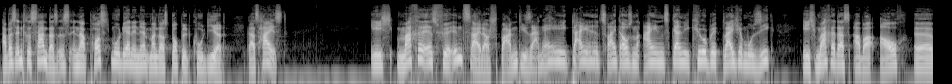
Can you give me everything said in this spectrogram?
Aber es ist interessant, das ist in der Postmoderne nennt man das doppelt kodiert. Das heißt, ich mache es für Insider spannend, die sagen, hey, geil, 2001, Stanley Kubrick, gleiche Musik. Ich mache das aber auch äh,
